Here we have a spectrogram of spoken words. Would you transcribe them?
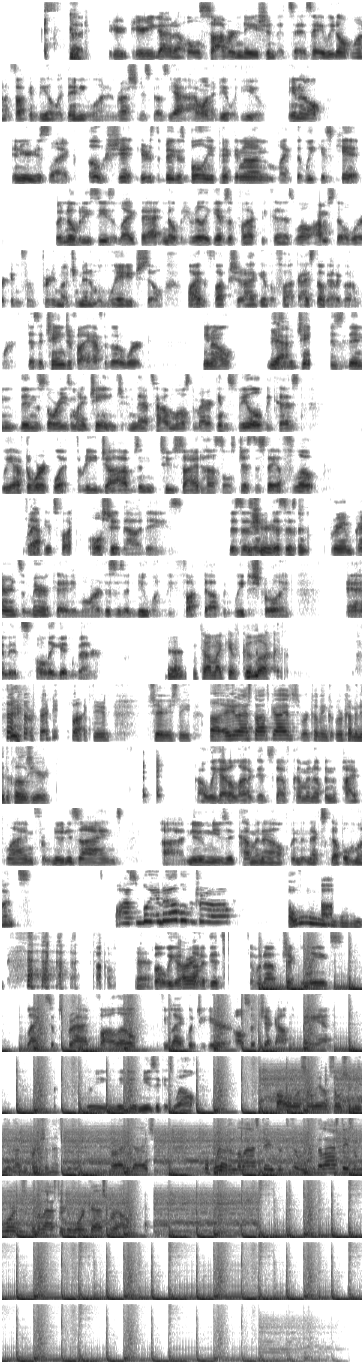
Uh, here here you got a whole sovereign nation that says, Hey, we don't want to fucking deal with anyone. And Russia just goes, Yeah, I want to deal with you, you know? And you're just like, Oh shit, here's the biggest bully picking on like the weakest kid but nobody sees it like that. Nobody really gives a fuck because, well, I'm still working for pretty much minimum wage. So why the fuck should I give a fuck? I still got to go to work. Does it change if I have to go to work? You know? yeah, if it changes, then then the stories might change, and that's how most Americans feel because we have to work what three jobs and two side hustles just to stay afloat. Like it's fucking bullshit nowadays. This isn't sure. this isn't grandparents America anymore. This is a new one. We fucked up and we destroyed, and it's only getting better. I tell my kids good luck. right? Fuck, dude. Seriously. Uh, any last thoughts, guys? We're coming. We're coming to the close here. Uh, we got a lot of good stuff coming up in the pipeline from new designs, uh, new music coming out in the next couple months, possibly an album drop. Oh. oh. Um, yeah But we got All a right. lot of good stuff coming up. Check the links, like, subscribe, follow. If you like what you hear, also check out the band. We we do music as well. Follow us only on social media, not in person. That's weird. Alrighty, guys. Within the last within the last days of war, this has been the last days of Warcast. We're out.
